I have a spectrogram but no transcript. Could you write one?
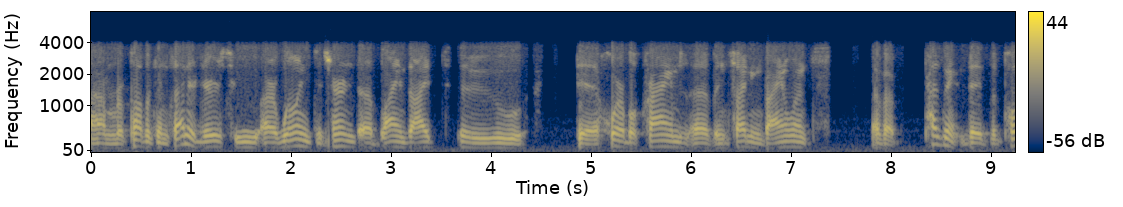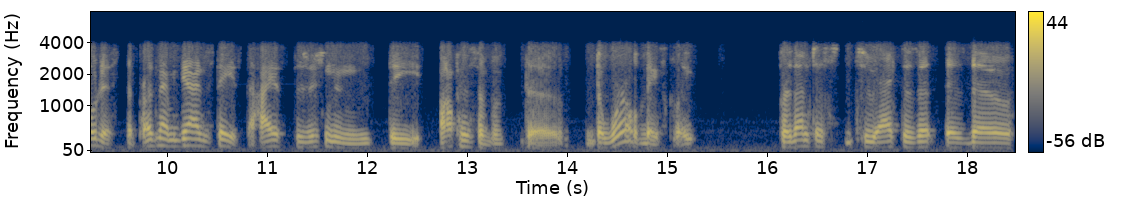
um, Republican senators who are willing to turn a blind eye to the horrible crimes of inciting violence of a president, the, the POTUS, the president of the United States, the highest position in the office of the the world, basically, for them to to act as it as though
